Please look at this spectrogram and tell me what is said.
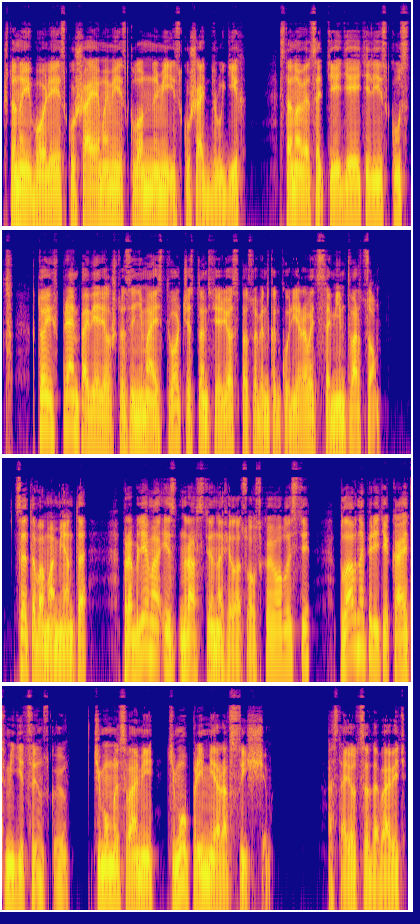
что наиболее искушаемыми и склонными искушать других становятся те деятели искусств, кто и впрямь поверил, что, занимаясь творчеством, всерьез способен конкурировать с самим Творцом. С этого момента проблема из нравственно-философской области плавно перетекает в медицинскую, чему мы с вами тьму примеров сыщем. Остается добавить,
